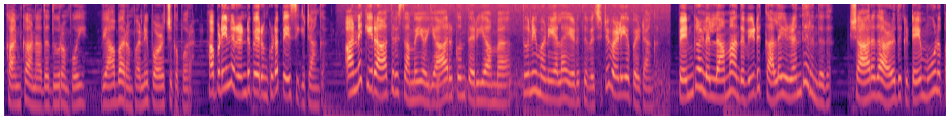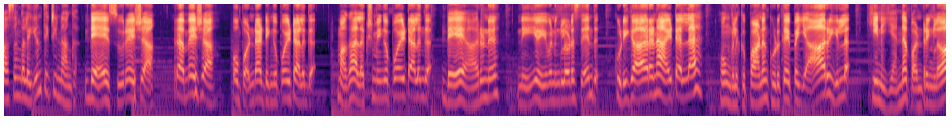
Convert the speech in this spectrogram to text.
கண் காணாத தூரம் போய் வியாபாரம் பண்ணி பொழைச்சுக்க போறேன். அப்படின்னு ரெண்டு பேரும் கூட பேசிக்கிட்டாங்க. அன்னைக்கு ராத்திரி சமயம் யாருக்கும் தெரியாம துணிமணியெல்லாம் எடுத்து வச்சுட்டு வெளியே போயிட்டாங்க. பெண்கள் இல்லாம அந்த வீடு கலை இழந்து இருந்தது. சாரதா அழுதுகிட்டே மூணு பசங்களையும் திட்டினாங்க. டே சுரேஷா ரமேஷா உன் பொண்டாட்டிங்க போயிட்டாளுங்க. மகாலட்சுமிங்க போயிட்டாளுங்க. டே அருணு நீயும் இவனுங்களோட சேர்ந்து குடிகாரனா ஆயிட்டல்ல? உங்களுக்கு பணம் கொடுக்க இப்ப யாரும் இல்ல. இனி என்ன பண்றீங்களோ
